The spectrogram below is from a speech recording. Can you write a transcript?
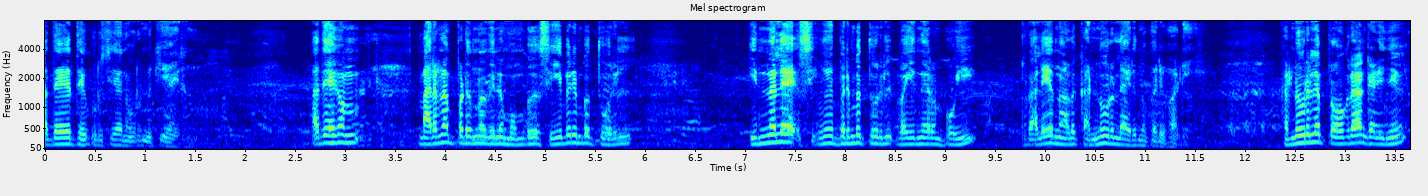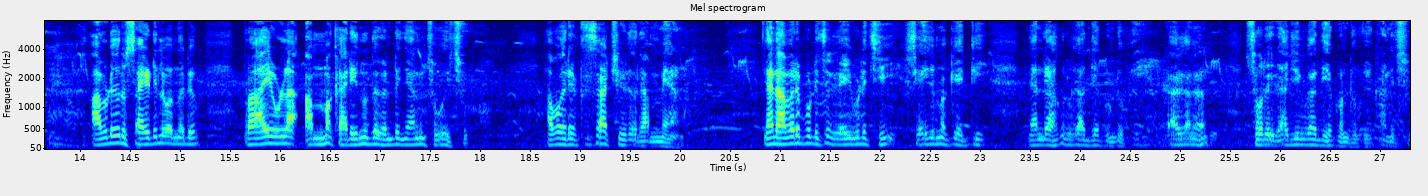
അദ്ദേഹത്തെക്കുറിച്ച് ഞാൻ ഓർമ്മിക്കുകയായിരുന്നു. അദ്ദേഹം മരണപ്പെടുന്നതിന് മുമ്പ് ശ്രീപെരുമ്പത്തൂരിൽ ഇന്നലെ ശ്രീപെരുമ്പത്തൂരിൽ വൈകുന്നേരം പോയി തലേന്നാൾ കണ്ണൂരിലായിരുന്നു പരിപാടി. കണ്ണൂരിലെ പ്രോഗ്രാം കഴിഞ്ഞ് അവിടെ ഒരു സൈഡിൽ വന്നൊരു പ്രായമുള്ള അമ്മ കരയുന്നത് കണ്ട് ഞാൻ ചോദിച്ചു അപ്പോൾ രക്തസാക്ഷിയുടെ ഒരു അമ്മയാണ്. ഞാൻ അവരെ പിടിച്ച് കൈപിടിച്ച് സ്റ്റേജിമ കയറ്റി ഞാൻ രാഹുൽ ഗാന്ധിയെ കൊണ്ടുപോയി. രാഹുൽ സോറി രാജീവ് ഗാന്ധിയെ കൊണ്ടുപോയി കാണിച്ചു.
